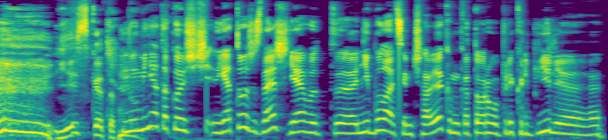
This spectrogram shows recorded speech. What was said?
Есть к этому? Ну, у меня такое ощущение... Я тоже, знаешь, я вот э, не была тем человеком, которого прикрепили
